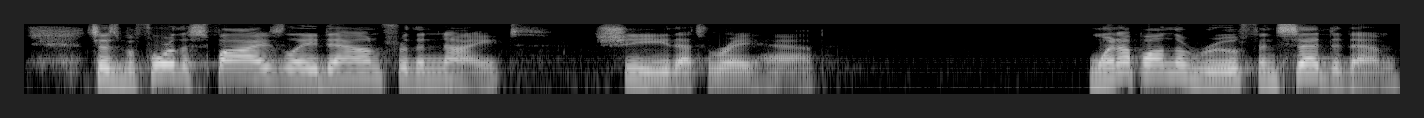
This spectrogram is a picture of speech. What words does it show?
It says, Before the spies lay down for the night, she, that's Rahab, went up on the roof and said to them,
